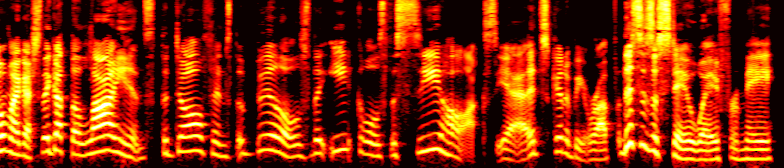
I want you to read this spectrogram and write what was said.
Oh my gosh, they got the Lions, the Dolphins, the Bills, the Eagles, the Seahawks. Yeah, it's going to be rough. This is a stay away for me.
